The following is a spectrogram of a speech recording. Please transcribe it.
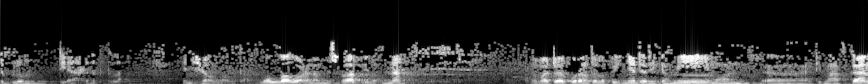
sebelum di akhirat kelak. Insyaallah taala. Wallahu a'lam bishawab. Ilahuna. Ada kurang lebihnya dari kami, mohon uh, dimaafkan.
